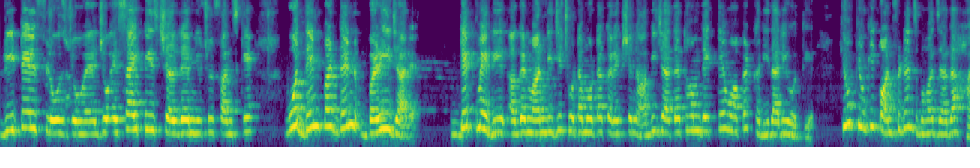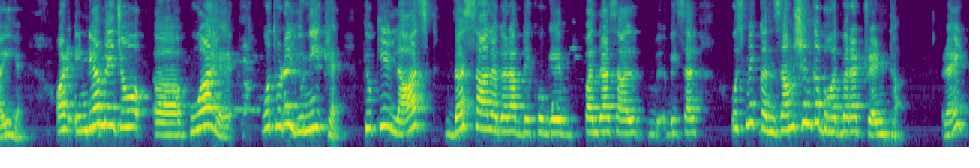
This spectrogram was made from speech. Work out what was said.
रिटेल फ्लोज जो है जो एस चल रहे हैं म्यूचुअल फंड्स के वो दिन पर दिन बढ़ी जा रहे हैं। डिप में भी अगर मान लीजिए छोटा मोटा करेक्शन आ भी जाता है तो हम देखते हैं वहाँ पर खरीदारी होती है। क्यों? क्योंकि कॉन्फिडेंस बहुत ज़्यादा हाई है। और इंडिया में जो आ, हुआ है वो थोड़ा यूनिक है। क्योंकि लास्ट दस साल अगर आप देखोगे, पंद्रह साल, बीस साल, उसमें कंजम्पशन का बहुत बड़ा ट्रेंड था राइट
